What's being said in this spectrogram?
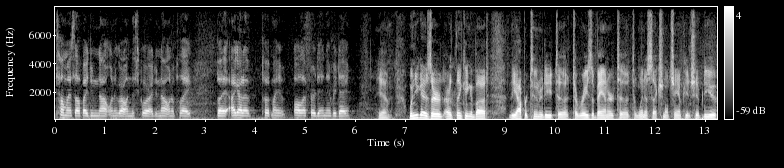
tell myself I do not want to go out on this court. I do not want to play, but I gotta put my all effort in every day. Yeah. When you guys are, are thinking about the opportunity to, to raise a banner to, to win a sectional championship, do you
